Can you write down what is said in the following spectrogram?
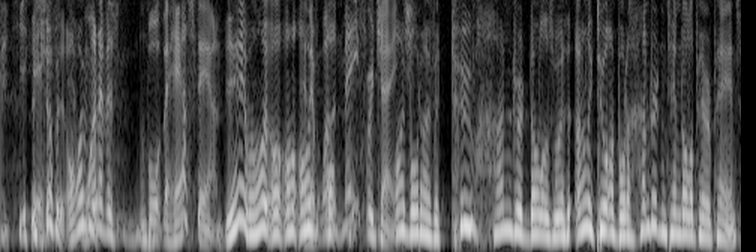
Yes. shopping. I One wa- of us bought the house down, Yeah, well, I, I, I, and I it wasn't me for a change. I bought over two hundred dollars worth. Only two. I bought a hundred and ten dollar pair of pants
